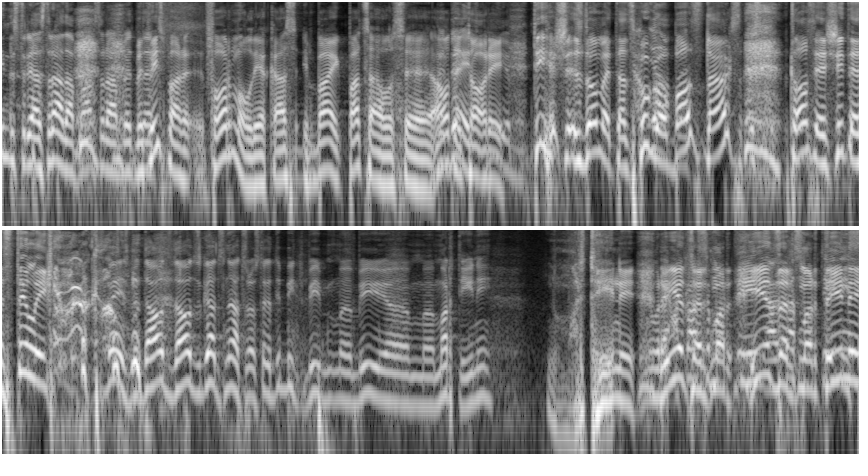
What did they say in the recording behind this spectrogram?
industrijā strādā pārsvarā. Bet, Bet eh, vispār formula, ja kas ir baigi pacēlusi auditoriju. bija- Tieši es domāju, tāds Hugo Jā, Boss nāks, klausies šitie stilīgi. Beidz, daudz, daudz gadus neatceros. Tagad bija, bija, bija um, Martīni. Nu, Martīni, Nu, nu, iedzert, mar, iedzert Martīni,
